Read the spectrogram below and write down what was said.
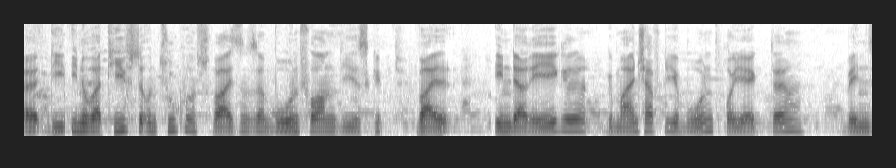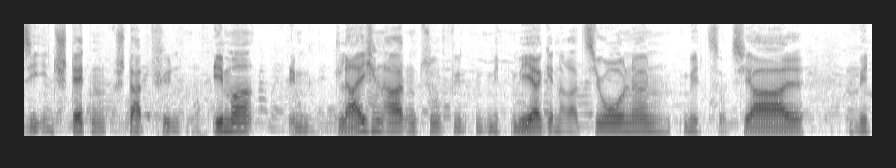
äh, die innovativste und zukunftsweisendste Wohnform, die es gibt. Weil in der Regel gemeinschaftliche Wohnprojekte wenn sie in Städten stattfinden, immer im gleichen Atemzug wie mit mehr Generationen, mit Sozial, mit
